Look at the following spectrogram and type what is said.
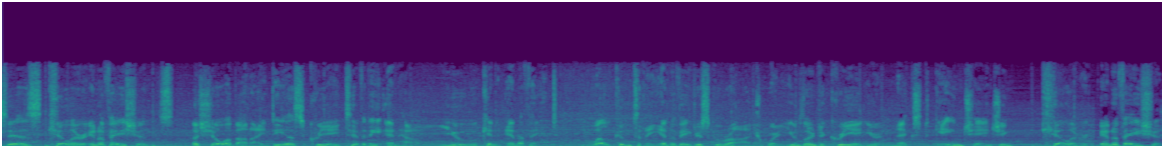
This is Killer Innovations, a show about ideas, creativity, and how you can innovate. Welcome to the Innovators Garage, where you learn to create your next game changing killer innovation.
